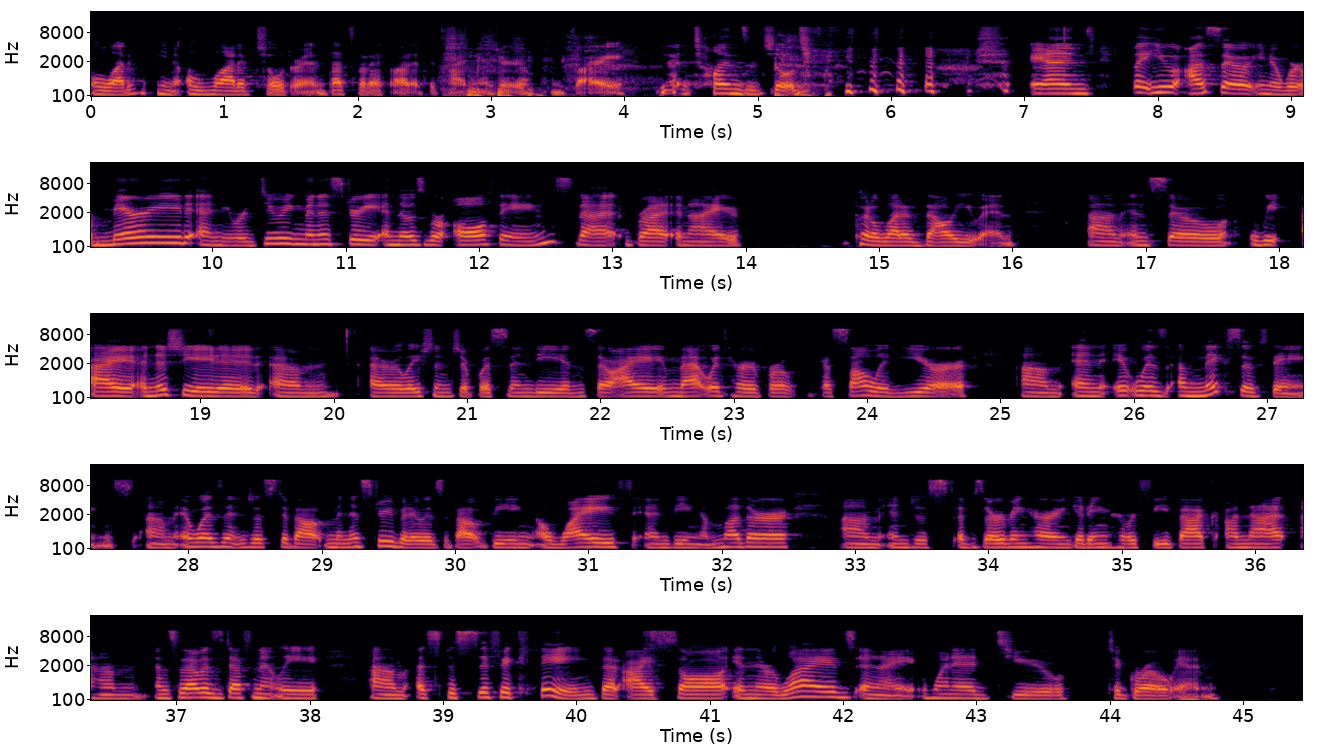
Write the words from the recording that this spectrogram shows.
a lot of, you know, a lot of children. That's what I thought at the time, Andrew. I'm sorry. You had tons of children. and but you also you know were married and you were doing ministry and those were all things that brett and i put a lot of value in. Um, and so we i initiated um, a relationship with cindy and so i met with her for like a solid year. Um, and it was a mix of things. Um, it wasn't just about ministry, but it was about being a wife and being a mother um, and just observing her and getting her feedback on that. Um, and so that was definitely um, a specific thing that I saw in their lives and I wanted to to grow in.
